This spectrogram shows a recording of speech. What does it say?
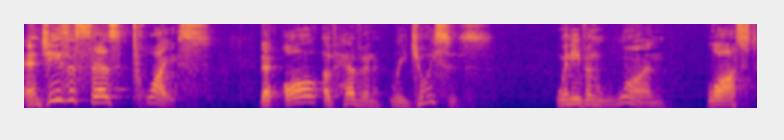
And Jesus says twice that all of heaven rejoices when even one lost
